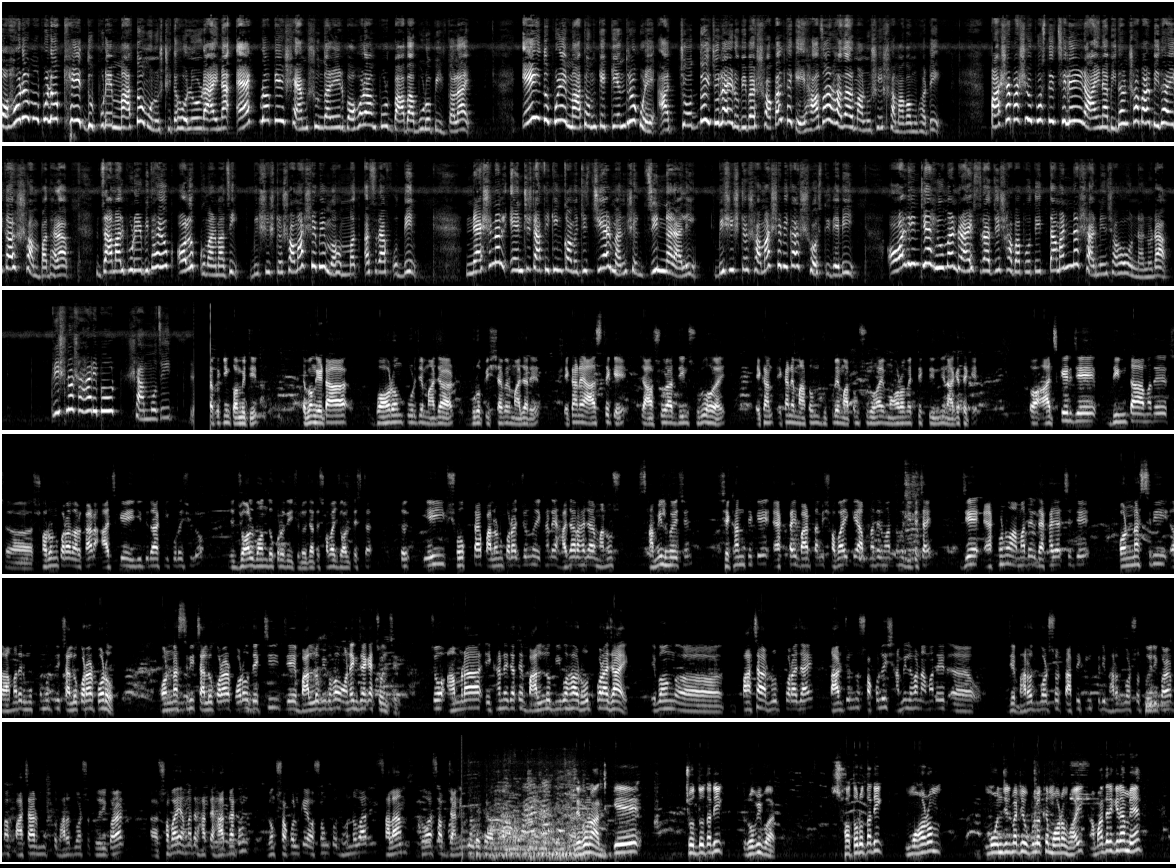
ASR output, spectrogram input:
মহরম উপলক্ষে দুপুরে মাতম অনুষ্ঠিত হলো রায়না এক ব্লকের শ্যামসুন্দরের বহরমপুর বাবা বুড়ো পীরতলায়। এই দুপুরে মাতমকে কেন্দ্র করে আজ চোদ্দই জুলাই রবিবার সকাল থেকে হাজার হাজার মানুষের সমাগম ঘটে। পাশাপাশি উপস্থিত ছিলেন রায়না বিধানসভার বিধায়িকা সম্পাধারা জামালপুরের বিধায়ক অলোক কুমার মাঝি, বিশিষ্ট সমাজসেবী Mohammad Ashraf Uddin, national anti trafficking কমিটির চেয়ারম্যান শেখ জিন্নার আলী। বিশিষ্ট সমাজসেবিকা Swasti Debi. All India human rights রাজ্যের সভাপতি তামান্না শারমিন সহ অন্যান্যরা। কৃষ্ণ সাহা রিপোর্ট শ্যাম ট্রাফিকিং কমিটির এবং এটা বহরমপুর যে মাজার, বুড়ো সাহেবের মাজারে, এখানে আজ থেকে যে আশুরার দিন শুরু হয়, এখান, এখানে মাতম, দুপুরে মাতম শুরু হয়, মহরমের ঠিক তিন দিন আগে থেকে। তো আজকের যে দিনটা আমাদের স্মরণ করা দরকার, আজকে এই জিদিরা কি করেছিল? যে জল বন্ধ করে দিয়েছিল যাতে সবাই জল চেষ্টা তো এই শোকটা পালন করার জন্য এখানে হাজার হাজার মানুষ সামিল হয়েছে সেখান থেকে একটাই বার্তা আমি সবাইকে আপনাদের মাধ্যমে দিতে চাই যে এখনও আমাদের দেখা যাচ্ছে যে কন্যাশ্রী, আমাদের মুখ্যমন্ত্রী চালু করার পরও, কন্যাশ্রী চালু করার পরও দেখছি যে বাল্যবিবাহ অনেক জায়গায় চলছে। তো আমরা এখানে যাতে বাল্য বিবাহ রোধ করা যায় এবং পাচার রোধ করা যায়, তার জন্য সকলেই সামিল হন আমাদের যে ভারতবর্ষ ট্রাফিকিং ফ্রি ভারতবর্ষ তৈরি করার বা পাচার মুক্ত ভারতবর্ষ তৈরি করার সবাই আমাদের হাতে হাত রাখুন এবং সকলকে অসংখ্য ধন্যবাদ, সালাম, দোয়া সব জানি দেখুন, আজকে চোদ্দ তারিখ রবিবার, সতেরো তারিখ মহরম মঞ্জিল মাটি উপলক্ষে মহরম হয়। আমাদের গ্রামে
